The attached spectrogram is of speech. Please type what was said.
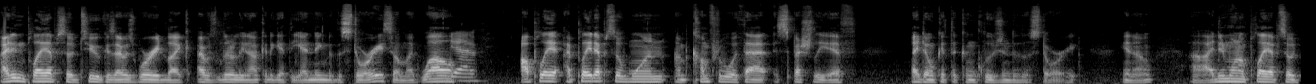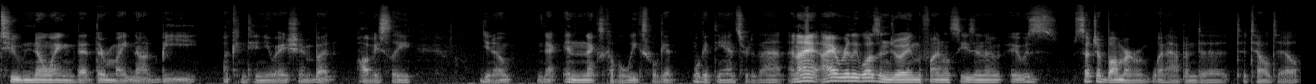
I didn't play episode two because I was worried like I was literally not going to get the ending to the story. So I'm like, well, Yeah, I'll play it. I played episode one. I'm comfortable with that, especially if I don't get the conclusion to the story. You know, uh, I didn't want to play episode two knowing that there might not be a continuation, but obviously, you know, ne- in the next couple weeks we'll get we'll get the answer to that. And I I really was enjoying the final season. It was such a bummer what happened to to Telltale.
